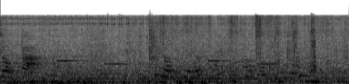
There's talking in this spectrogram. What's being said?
白か。白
